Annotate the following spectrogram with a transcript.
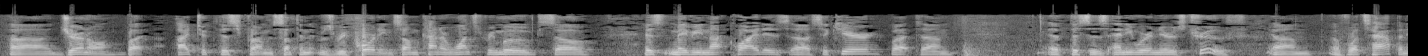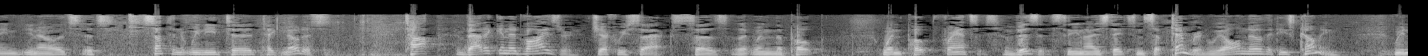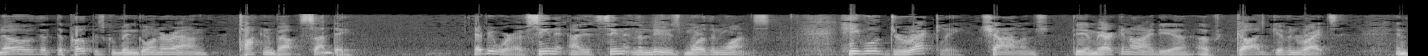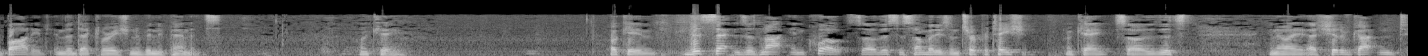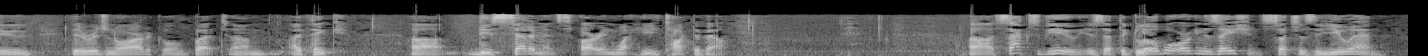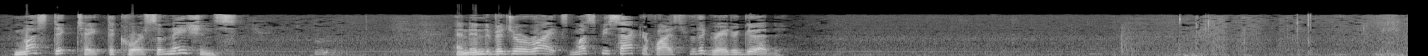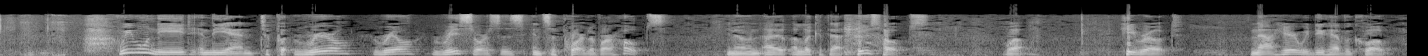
uh, journal, but I took this from something that was reporting. So I'm kind of once removed, so it's maybe not quite as uh, secure, but um, if this is anywhere near as truth um, of what's happening, you know, it's it's something that we need to take notice. Top Vatican advisor Jeffrey Sachs says that when the Pope, when Pope Francis visits the United States in September, and we all know that he's coming, we know that the Pope has been going around talking about Sunday everywhere. I've seen it. I've seen it in the news more than once. He will directly challenge the American idea of God given rights embodied in the Declaration of Independence. Okay. Okay, this sentence is not in quotes, so this is somebody's interpretation. Okay, so this, you know, I, I should have gotten to the original article, but um, I think uh, these sediments are in what he talked about. Uh, Sachs' view is that the global organizations, such as the UN, must dictate the course of nations. And individual rights must be sacrificed for the greater good. We will need, in the end, to put real, real resources in support of our hopes. You know, and I, I look at that. Whose hopes? Well, he wrote, now here we do have a quote.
